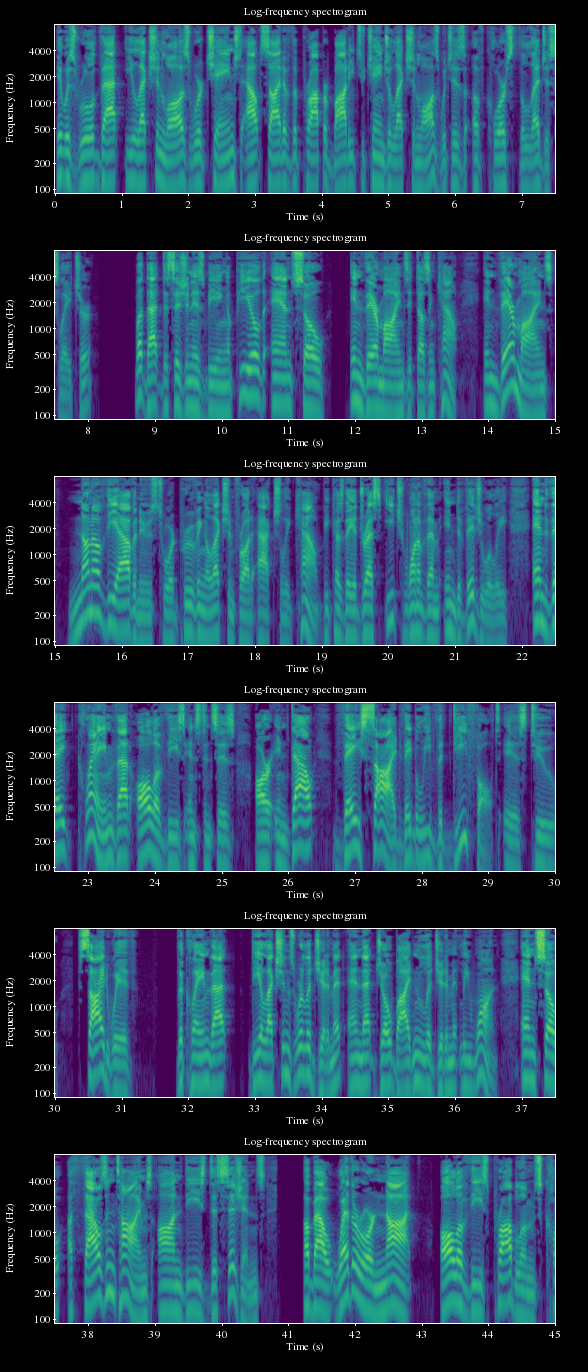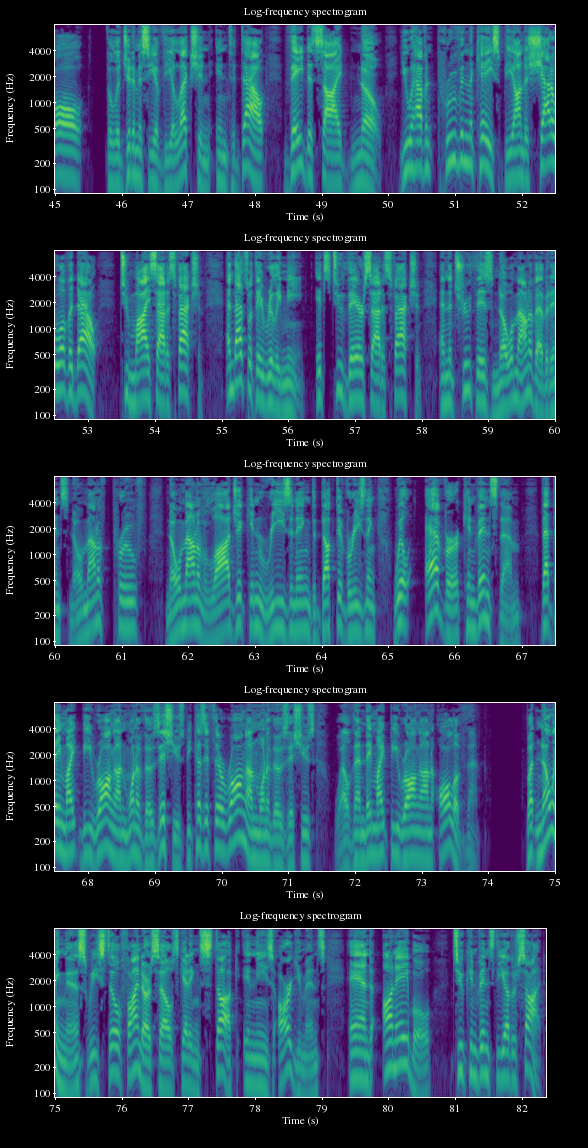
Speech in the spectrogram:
it was ruled that election laws were changed outside of the proper body to change election laws, which is, of course, the legislature. But that decision is being appealed, and so in their minds, it doesn't count. In their minds, None of the avenues toward proving election fraud actually count because they address each one of them individually, and they claim that all of these instances are in doubt. They side, they believe the default is to side with the claim that the elections were legitimate and that Joe Biden legitimately won. And so, a thousand times on these decisions about whether or not all of these problems call the legitimacy of the election into doubt, they decide no, you haven't proven the case beyond a shadow of a doubt to my satisfaction. And that's what they really mean. It's to their satisfaction. And the truth is, no amount of evidence, no amount of proof, no amount of logic and reasoning, deductive reasoning will ever convince them that they might be wrong on one of those issues because if they're wrong on one of those issues, well, then they might be wrong on all of them. But knowing this, we still find ourselves getting stuck in these arguments and unable to convince the other side.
